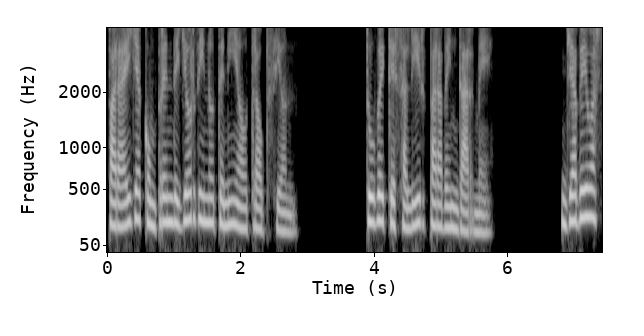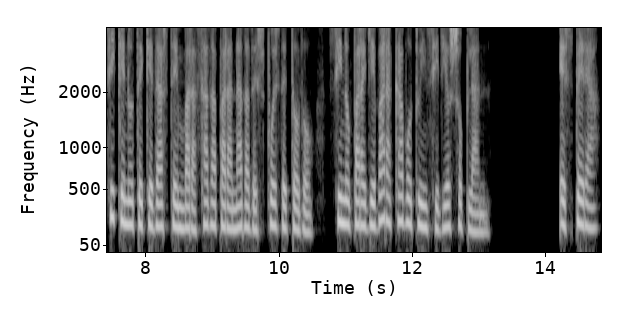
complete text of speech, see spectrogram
Para ella comprende Jordi no tenía otra opción. Tuve que salir para vengarme. Ya veo así que no te quedaste embarazada para nada después de todo, sino para llevar a cabo tu insidioso plan. Espera,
